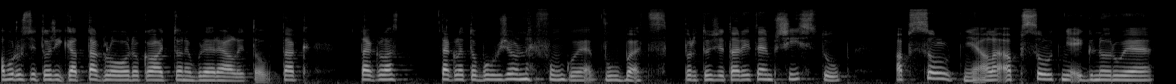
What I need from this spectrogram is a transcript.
A budu si to říkat tak dlouho, dokud to nebude realitou. Tak takhle, takhle to bohužel nefunguje vůbec, protože tady ten přístup absolutně, ale absolutně ignoruje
